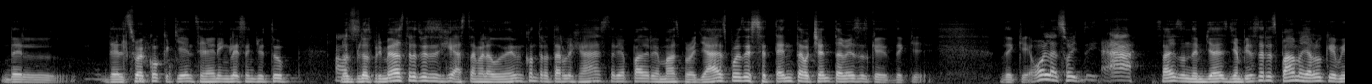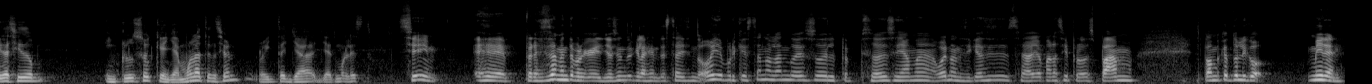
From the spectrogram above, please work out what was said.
del, del sueco que quiere enseñar inglés en YouTube Ah, los, Las primeras tres veces dije, hasta me la dudé en contratarlo. Dije, ah, estaría padre más. Pero ya después de 70, 80 veces que, de que, de que hola, soy. ah, ¿sabes? Donde ya, ya empieza a ser spam. Y algo que hubiera sido incluso que llamó la atención. Ahorita ya, ya es molesto. Sí, eh, precisamente porque yo siento que la gente está diciendo, oye, ¿por qué están hablando de eso? El episodio se llama, bueno, ni siquiera se, se va a llamar así, pero spam, spam católico. Miren,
